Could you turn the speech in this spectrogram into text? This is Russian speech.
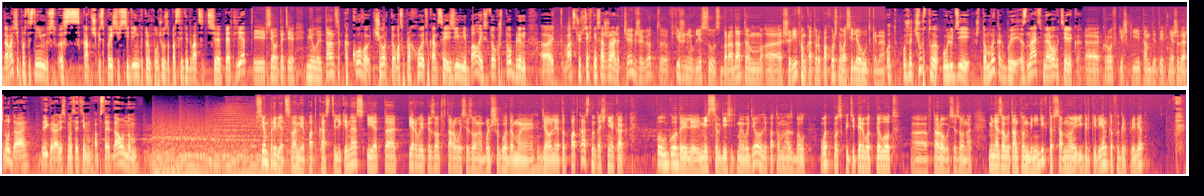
Давайте просто снимем с, с карточки Спейси все деньги, которые он получил за последние 25 лет. И все вот эти милые танцы. Какого черта у вас проходит в конце зимний бал, если только что, блин, э, вас чуть всех не сажали? Человек живет э, в хижине в лесу с бородатым э, шерифом, который похож на Василия Уткина. Вот уже чувствую у людей, что мы как бы знать мирового телека. Э, кровь, кишки, там, где ты их не ожидаешь. Ну да, доигрались мы с этим апсайддауном. Всем привет, с вами подкаст Телекинез, и это первый эпизод второго сезона. Больше года мы делали этот подкаст, ну точнее как, полгода или месяцев 10 мы его делали, потом у нас был отпуск, и теперь вот пилот э, второго сезона. Меня зовут Антон Бенедиктов, со мной Игорь Кириенков. Игорь, привет.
